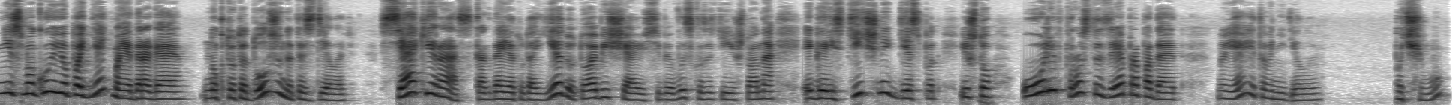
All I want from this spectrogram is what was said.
«Не смогу ее поднять, моя дорогая, но кто-то должен это сделать. Всякий раз, когда я туда еду, то обещаю себе высказать ей, что она эгоистичный деспот и что Олив просто зря пропадает, но я этого не делаю». «Почему?»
